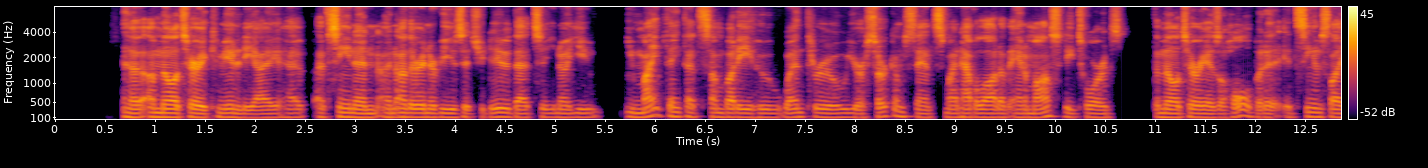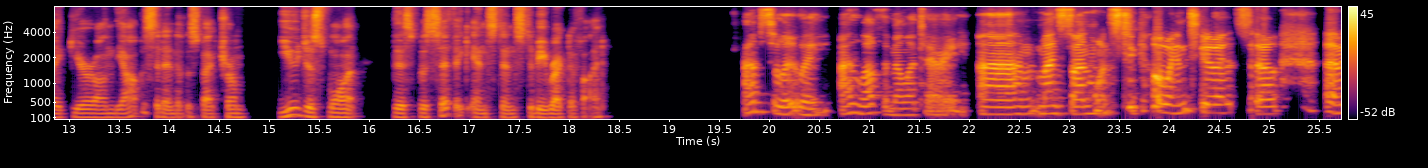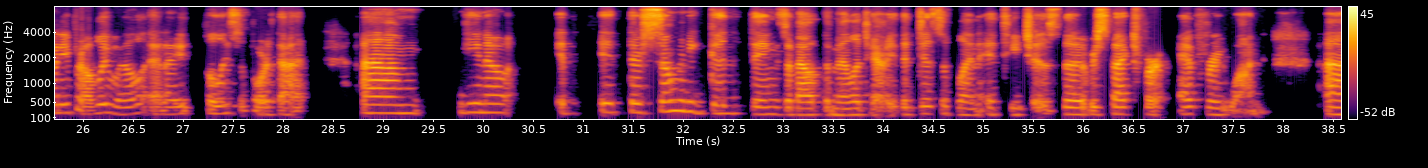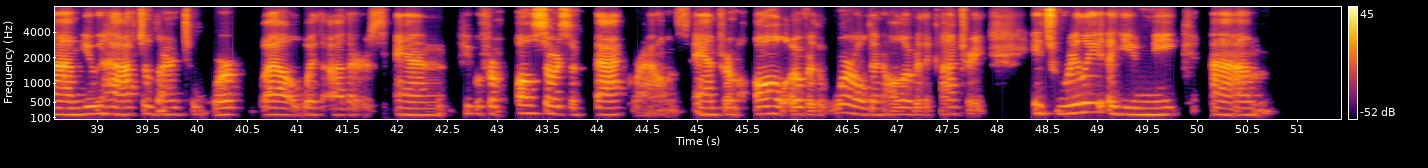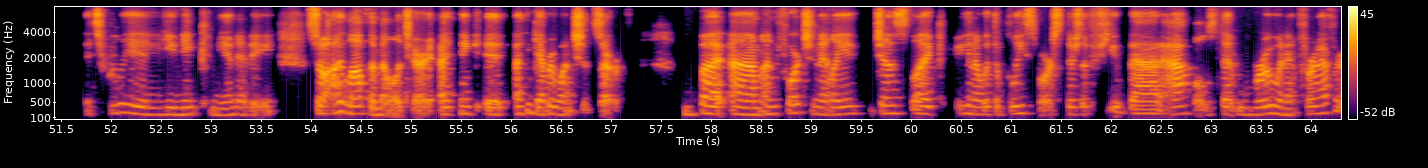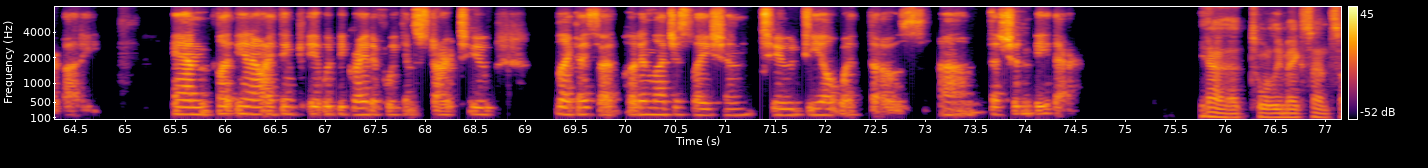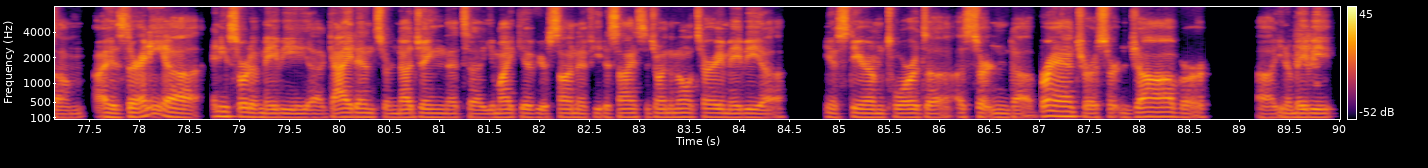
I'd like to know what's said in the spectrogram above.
a, military community. I have I've seen in, in other interviews that you do that you know you you might think that somebody who went through your circumstance might have a lot of animosity towards the military as a whole, but it, it seems like you're on the opposite end of the spectrum. You just want this specific instance to be rectified. Absolutely. I love the military. Um, my son wants to go into it, so I mean, he probably will, and I fully support that. Um, you know, it, it there's so many good things about the military the discipline it teaches the respect for everyone um, you have to learn to work well with others and people from all sorts of backgrounds and from all over the world and all over the country. It's really a unique um, it's really a unique community. So i love the military. I think it i think everyone should serve. But um, unfortunately just like you know with the police force there's a few bad apples that ruin it for everybody. And you know i think it would be great if we can start to like i said put in legislation to deal with those um, that shouldn't be there. Yeah that totally makes sense. Um, is there any uh, any sort of maybe uh, guidance or nudging that uh, you might give your son if he decides to join the military? Maybe uh, you know steer him towards a, a certain uh, branch or a certain job or uh, you know maybe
